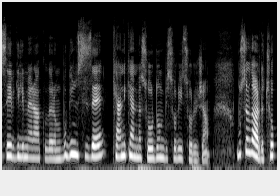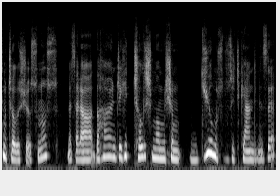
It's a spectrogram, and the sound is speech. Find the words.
sevgili meraklılarım. Bugün size kendi kendime sorduğum bir soruyu soracağım. Bu sıralarda çok mu çalışıyorsunuz? Mesela daha önce hiç çalışmamışım diyor musunuz hiç kendinize?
